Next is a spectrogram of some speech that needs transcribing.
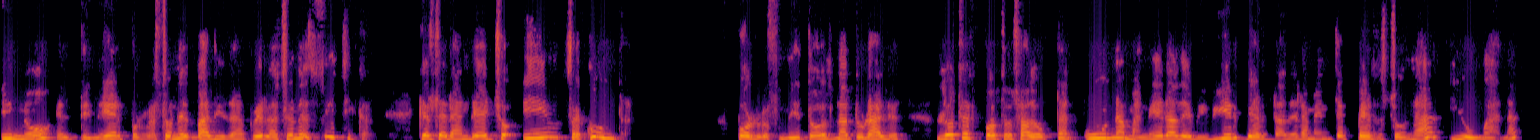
Y no el tener, por razones válidas, relaciones físicas, que serán de hecho infecundas. Por los métodos naturales, los esposos adoptan una manera de vivir verdaderamente personal y humana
